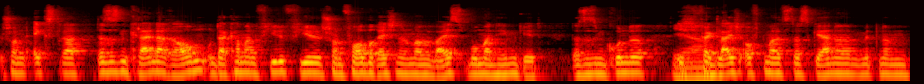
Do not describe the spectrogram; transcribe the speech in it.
schon extra, das ist ein kleiner Raum und da kann man viel, viel schon vorberechnen und man weiß, wo man hingeht. Das ist im Grunde, ich Ja. vergleiche oftmals das gerne mit einem,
